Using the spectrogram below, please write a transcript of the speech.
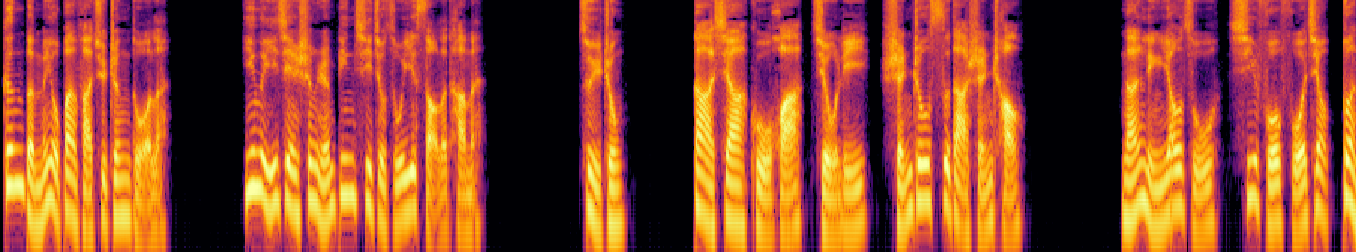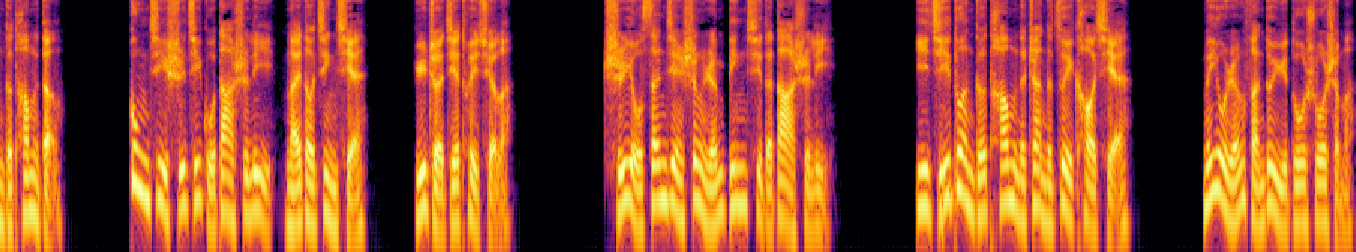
根本没有办法去争夺了，因为一件圣人兵器就足以扫了他们。最终，大夏、古华、九黎、神州四大神朝，南岭妖族、西佛佛教、段的他们等，共计十几股大势力来到近前，愚者皆退去了。持有三件圣人兵器的大势力，以及段德他们的站的最靠前，没有人反对与多说什么。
